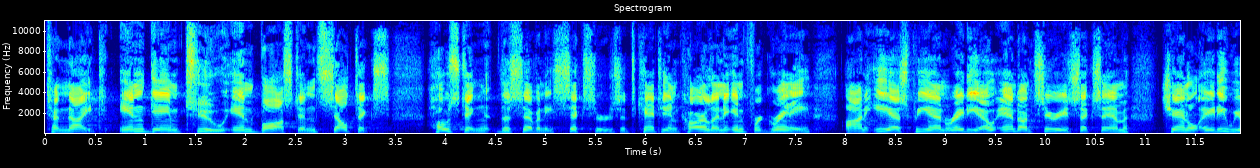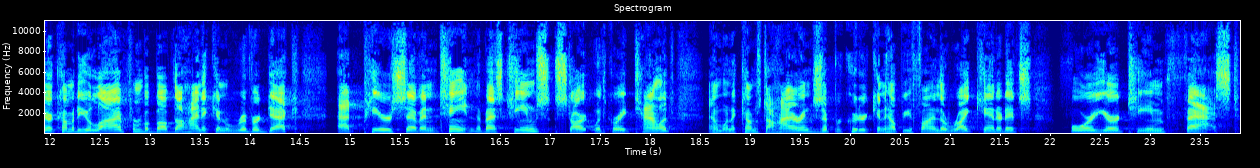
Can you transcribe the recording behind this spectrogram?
tonight in game two in Boston. Celtics hosting the 76ers. It's Canty and Carlin in for Greeny on ESPN Radio and on Sirius XM Channel 80. We are coming to you live from above the Heineken River Deck at Pier 17. The best teams start with great talent, and when it comes to hiring, ZipRecruiter can help you find the right candidates for your team fast.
